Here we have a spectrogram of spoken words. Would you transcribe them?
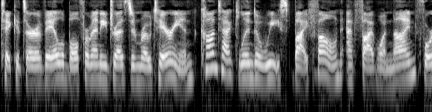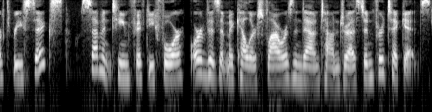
Tickets are available from any Dresden Rotarian. Contact Linda Weiss by phone at 519 436 1754 or visit McKellar's Flowers in downtown Dresden for tickets.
